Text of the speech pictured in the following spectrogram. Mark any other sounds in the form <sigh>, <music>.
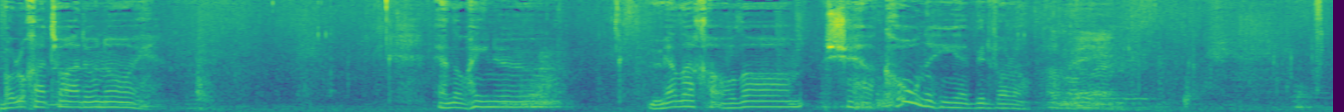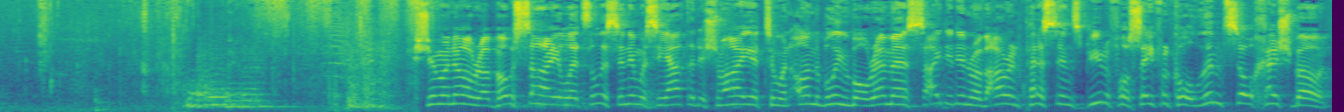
Baruch atah Adonai Eloheinu melech haolam shehakol nehiyeh bidvaro Amen. Shimano Rabosai, let's listen in with Siyata Deshmaya to an unbelievable remes cited in Rav Aaron Pessin's beautiful sefer called Limtzo Cheshbon.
